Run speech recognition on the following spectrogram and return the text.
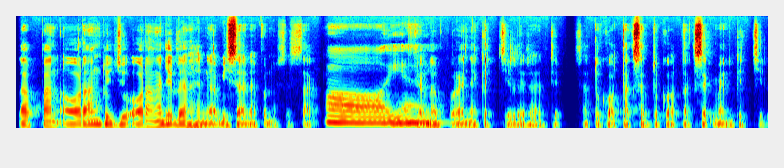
8 orang, 7 orang aja udah nggak bisa ada penuh sesak. Oh iya. Karena iya. ukurannya kecil relatif. Satu kotak, satu kotak segmen kecil.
